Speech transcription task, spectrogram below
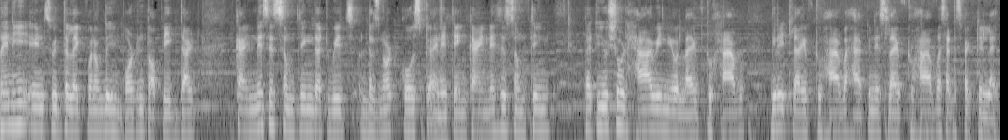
when he ends with the like one of the important topic that kindness is something that which does not cost anything. Kindness is something that you should have in your life to have great life to have a happiness life to have a satisfactory life.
